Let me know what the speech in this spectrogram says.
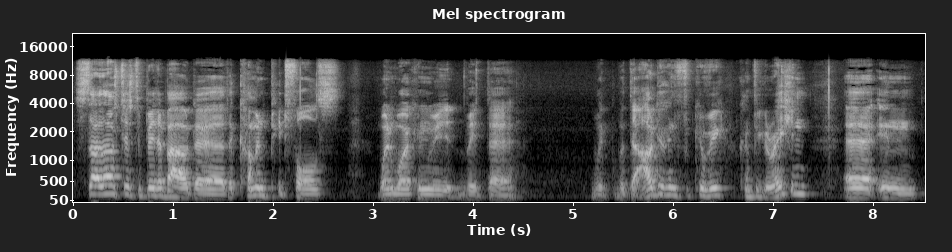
So that was just a bit about uh, the common pitfalls when working with with the with, with the audio config configuration uh, in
